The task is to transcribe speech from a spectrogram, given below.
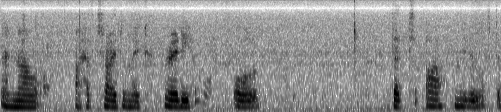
and now I have tried to make ready all that are middle of the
